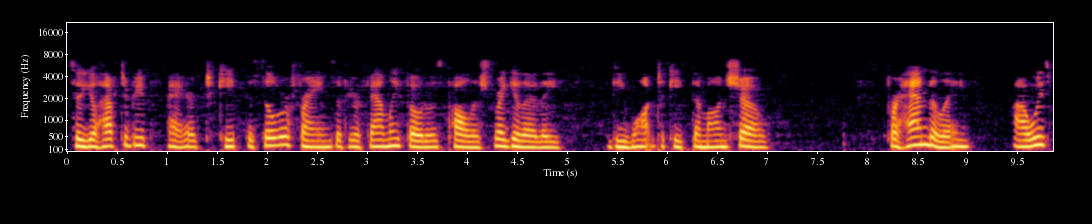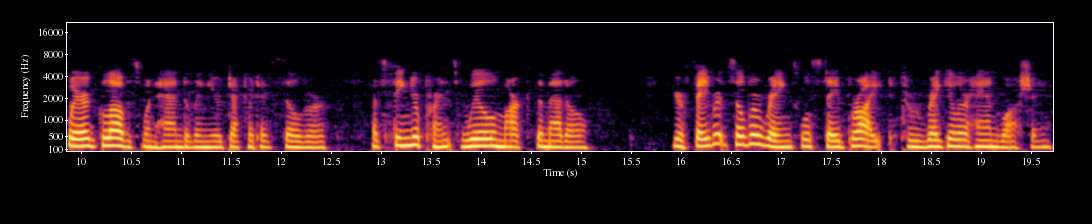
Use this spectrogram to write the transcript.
so you'll have to be prepared to keep the silver frames of your family photos polished regularly if you want to keep them on show. For handling, always wear gloves when handling your decorative silver, as fingerprints will mark the metal. Your favorite silver rings will stay bright through regular hand washing,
